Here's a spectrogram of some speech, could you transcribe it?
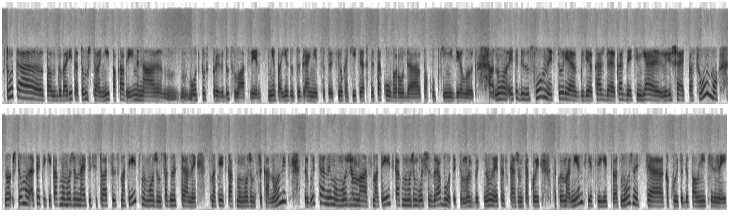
Кто-то э, говорит о том, что они пока временно отпуск проведут в Латвии, не поедут за границу, то есть ну, какие-то такого рода покупки не делают. Но это, безусловно, история, где каждая, каждая семья решает по-своему. Но что мы, опять-таки, как мы можем на эту ситуацию смотреть? Мы можем, с одной стороны, смотреть, как мы можем сэкономить, с другой стороны, мы можем а, смотреть, как мы можем больше заработать работать. может быть, ну, это, скажем, такой, такой момент, если есть возможность э, какой-то дополнительный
